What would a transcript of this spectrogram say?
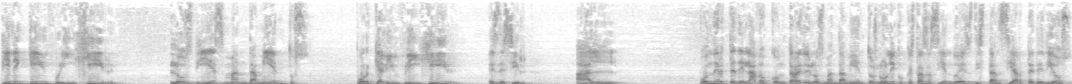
tienen que infringir los diez mandamientos, porque al infringir, es decir, al ponerte del lado contrario de los mandamientos, lo único que estás haciendo es distanciarte de Dios.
